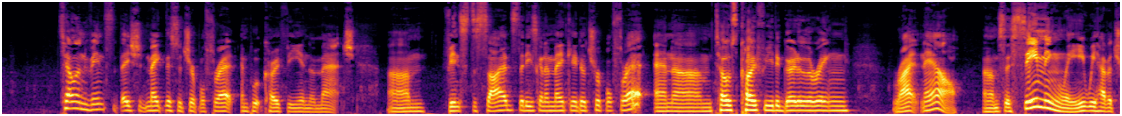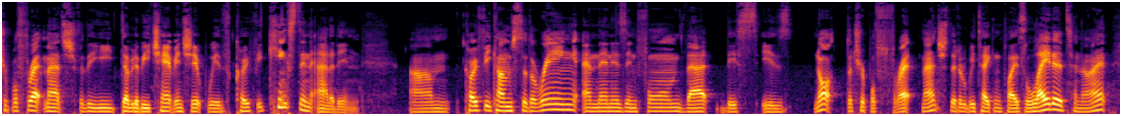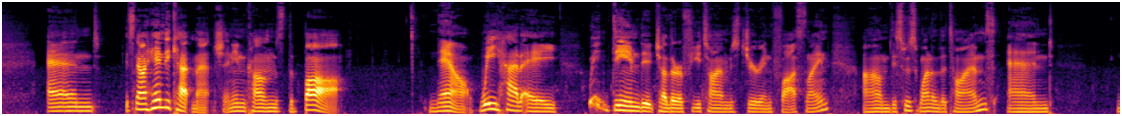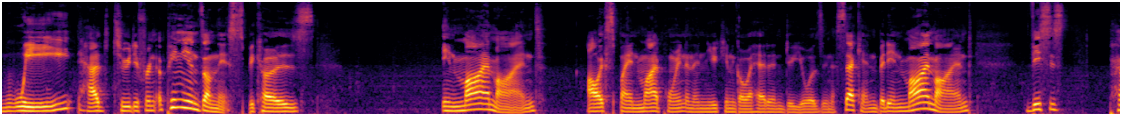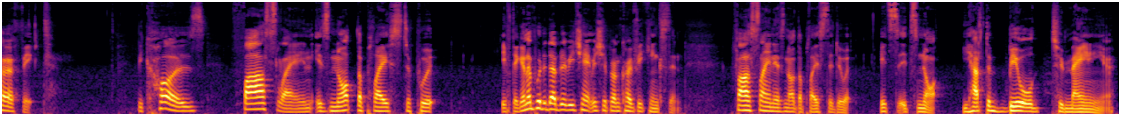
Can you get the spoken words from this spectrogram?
telling Vince that they should make this a triple threat and put Kofi in the match. Um, Vince decides that he's going to make it a triple threat and um, tells Kofi to go to the ring right now. Um, so seemingly we have a triple threat match for the WWE Championship with Kofi Kingston added in. Um, Kofi comes to the ring and then is informed that this is not the triple threat match, that it'll be taking place later tonight. And it's now a handicap match, and in comes the bar. Now, we had a. We DM'd each other a few times during Fastlane. Um, this was one of the times, and we had two different opinions on this because, in my mind, I'll explain my point and then you can go ahead and do yours in a second. But in my mind, this is perfect. Because Fastlane is not the place to put. If they're going to put a WWE Championship on Kofi Kingston, Fastlane is not the place to do it. It's it's not. You have to build to Mania.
